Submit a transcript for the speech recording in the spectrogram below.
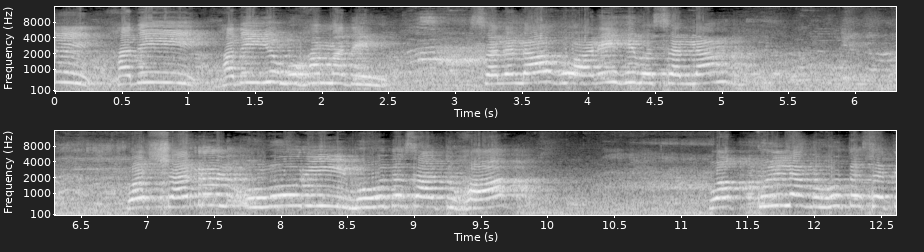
الهدي هدي محمد صلى الله عليه وسلم وشر الأمور محدثاتها وكل محدثة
